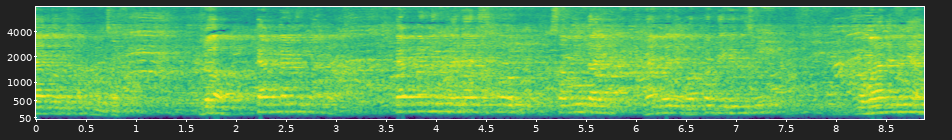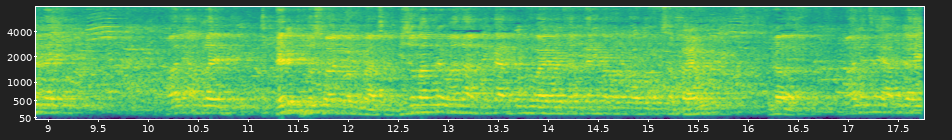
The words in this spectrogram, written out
याद गर्न सक्नुहुन्छ र काठमाडौँ फाइनेन्स काठमाडौँ फाइनेन्सको समीरलाई यहाँ मैले भर्खर देखेको छु। र उहाँले पनि हामीलाई उहाँले हामीलाई धेरै ठुलो सहयोग गर्नुभएको छ। हिजो मात्रै उहाँलाई हामीले कार्यक्रमको बारेमा जानकारी गराउनु अवसर पायौँ र उहाँले चाहिँ हामीलाई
